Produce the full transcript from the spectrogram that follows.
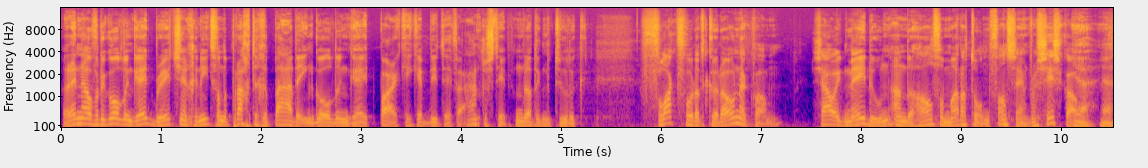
Ren over de Golden Gate Bridge en geniet van de prachtige paden in Golden Gate Park. Ik heb dit even aangestipt, omdat ik natuurlijk vlak voordat corona kwam, zou ik meedoen aan de halve marathon van San Francisco. ja, ja.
